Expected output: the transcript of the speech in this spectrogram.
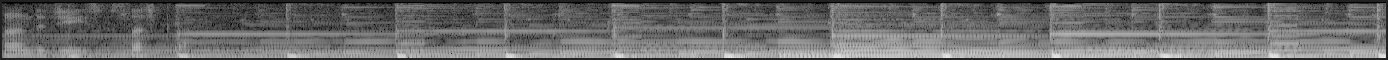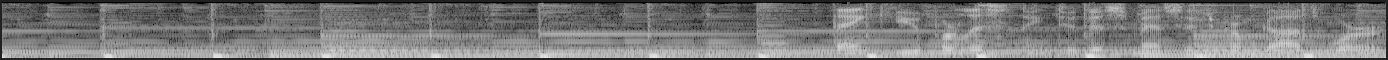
Run to Jesus. Let's pray. Thank you for listening to this message from God's Word.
